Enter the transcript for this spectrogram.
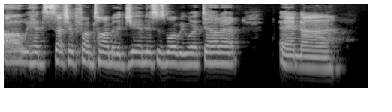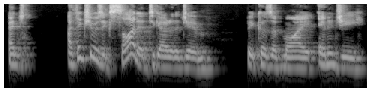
"Oh, we had such a fun time at the gym. This is what we worked out at," and uh, and I think she was excited to go to the gym because of my energy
